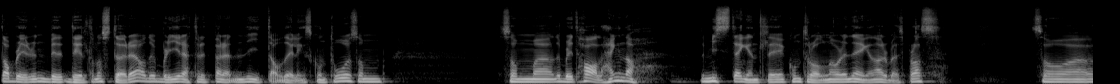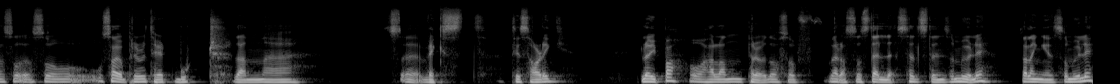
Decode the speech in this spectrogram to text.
da blir du en del av noe større, og du blir rett og slett bare en lite avdelingskontor som, som eh, Det blir et haleheng. da. Du mister egentlig kontrollen over din egen arbeidsplass. Så, så, så vi har jo prioritert bort den eh, eh vekst til salg-løypa, og heller prøvd å være så selvstendig som mulig, så lenge som mulig.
